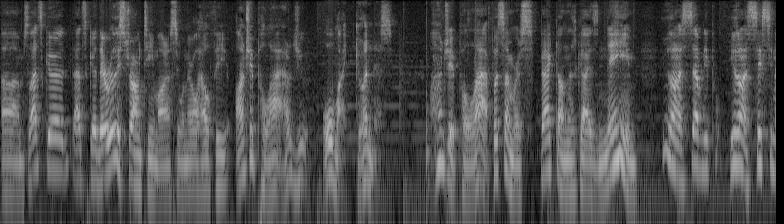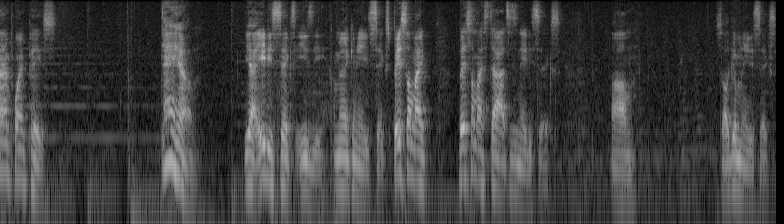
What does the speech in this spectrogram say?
Um, so that's good. That's good. They're a really strong team, honestly, when they're all healthy. Andre Palat, how did you? Oh my goodness, Andre Palat. Put some respect on this guy's name. He was on a seventy. He was on a sixty-nine point pace. Damn. Yeah, 86 easy. I'm gonna make him an 86 based on my based on my stats. He's an 86. Um, so I'll give him an 86.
